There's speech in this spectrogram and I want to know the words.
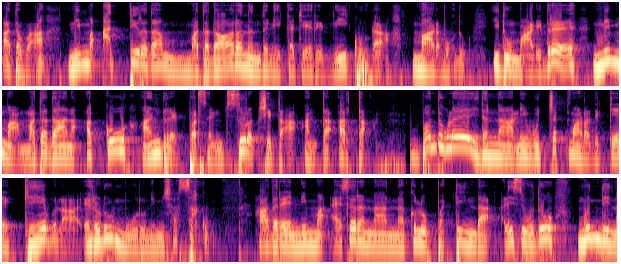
ಅಥವಾ ನಿಮ್ಮ ಹತ್ತಿರದ ಮತದಾರ ನೋಂದಣಿ ಕಚೇರಿಯಲ್ಲಿ ಕೂಡ ಮಾಡಬಹುದು. ಇದು ಮಾಡಿದರೆ ನಿಮ್ಮ ಮತದಾನ ಹಕ್ಕು ಹಂಡ್ರೆಡ್ ಪರ್ಸೆಂಟ್ ಸುರಕ್ಷಿತ ಅಂತ ಅರ್ಥ. ಬಂಧುಗಳೇ, ಇದನ್ನು ನೀವು ಚೆಕ್ ಮಾಡೋದಕ್ಕೆ ಕೇವಲ ಎರಡು ಮೂರು ನಿಮಿಷ ಸಾಕು. ಆದರೆ ನಿಮ್ಮ ಹೆಸರನ್ನು ನಕಲು ಪಟ್ಟಿಯಿಂದ ಅಳಿಸುವುದು ಮುಂದಿನ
